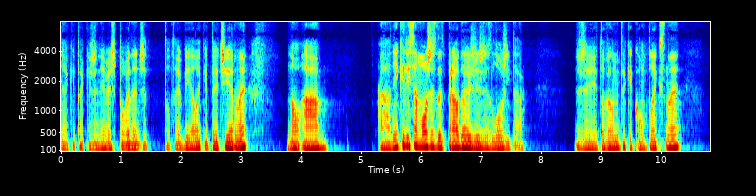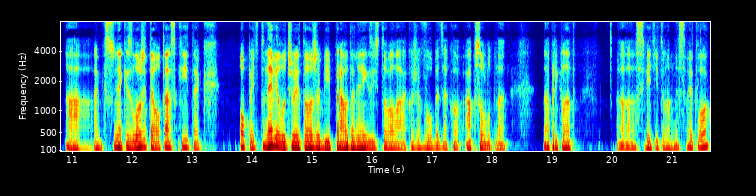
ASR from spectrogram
nejaké také, že nevieš povedať, že toto je biele, keď to je čierne. No a, a niekedy sa môže zdať pravda, že je zložitá. Že je to veľmi také komplexné a ak sú nejaké zložité otázky, tak opäť to nevylučuje to, že by pravda neexistovala akože vôbec ako absolútna. Napríklad uh, svieti tu na mňa svetlo.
